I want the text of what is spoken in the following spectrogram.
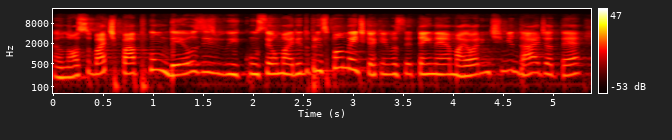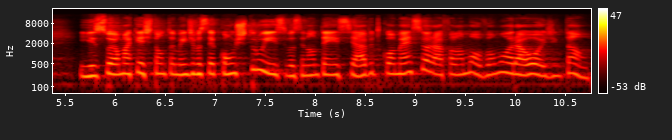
É o nosso bate-papo com Deus e, e com seu marido, principalmente, que é quem você tem né, a maior intimidade até. E isso é uma questão também de você construir. Se você não tem esse hábito, comece a orar. Fala, amor, vamos orar hoje, então?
